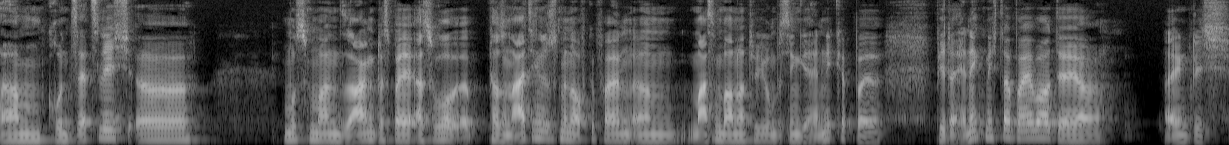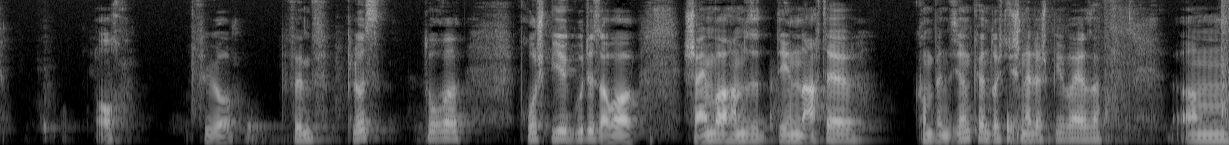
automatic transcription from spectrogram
Ähm, grundsätzlich äh, muss man sagen, dass bei, also äh, personaltechnisch ist mir aufgefallen, ähm, Maaßen war natürlich auch ein bisschen gehandicapt, weil Peter Hennig nicht dabei war, der ja eigentlich auch für fünf plus Tore pro Spiel gut ist, aber scheinbar haben sie den Nachteil kompensieren können durch die schnelle Spielweise. Ähm,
